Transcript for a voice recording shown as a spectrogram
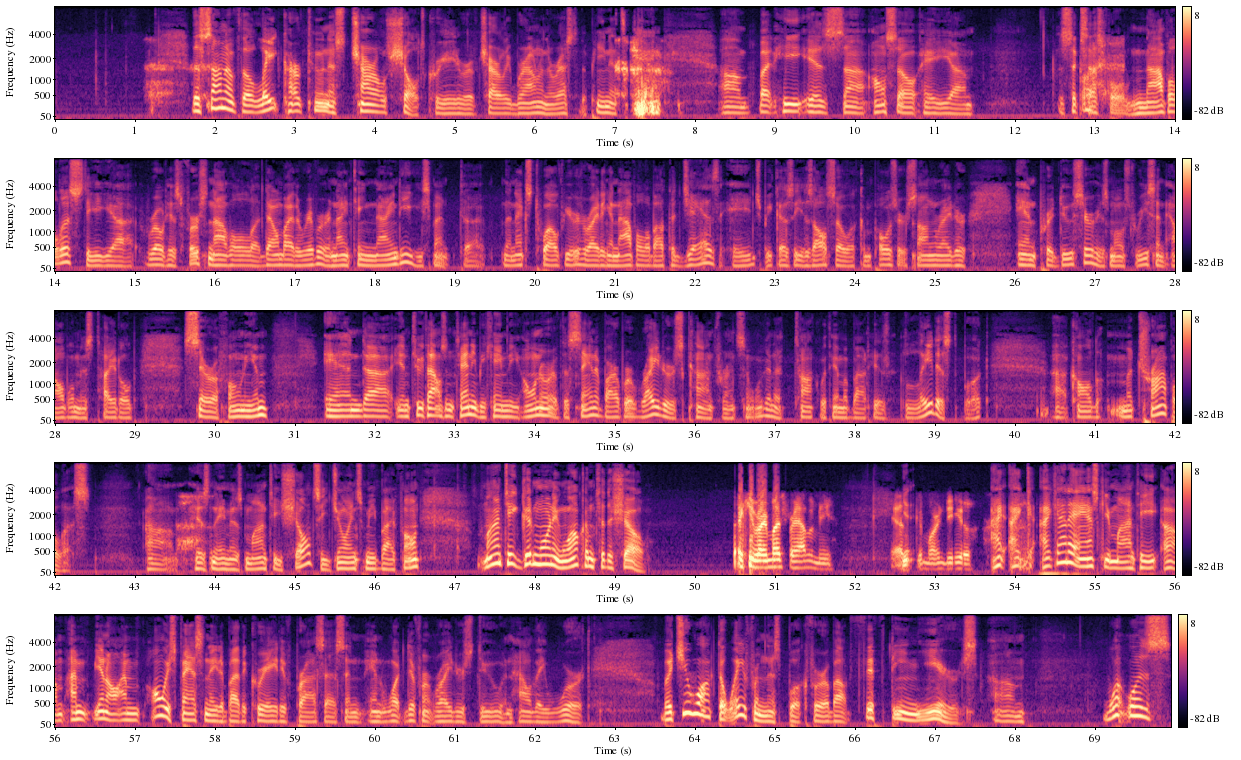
the son of the late cartoonist Charles Schulz, creator of Charlie Brown and the rest of the Peanuts gang. Um, but he is uh, also a um, successful novelist. He uh, wrote his first novel, uh, Down by the River, in 1990. He spent uh, the next 12 years writing a novel about the jazz age because he is also a composer, songwriter, and producer. His most recent album is titled Seraphonium. And uh, in 2010, he became the owner of the Santa Barbara Writers Conference. And we're going to talk with him about his latest book uh, called Metropolis. Um, his name is Monte Schulz. He joins me by phone. Monte, good morning. Welcome to the show. Thank you very much for having me. Yes, yeah. good morning to you. I, I, I got to ask you, Monte. Um, I'm you know I'm always fascinated by the creative process and, and what different writers do and how they work. But you walked away from this book for about 15 years. Um, what was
